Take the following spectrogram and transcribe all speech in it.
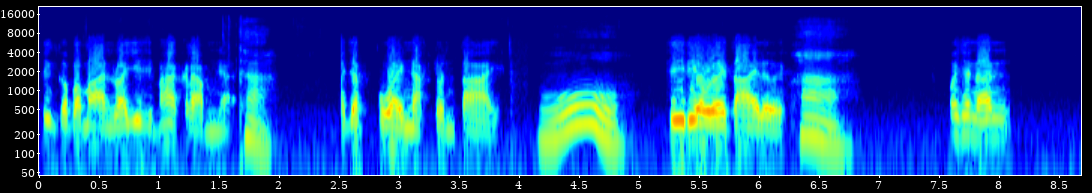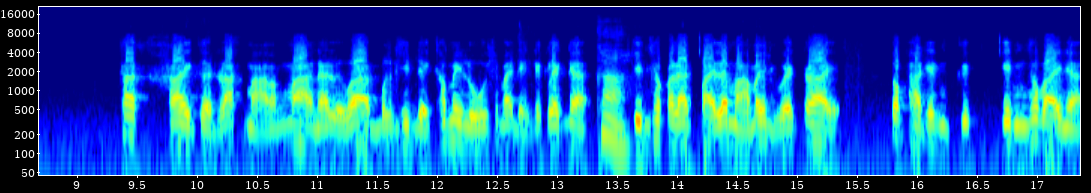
ซึ่งก็ประมาณร้อยยี่สิบห้ากรัมเนี่ยค่ะ มันจะป่วยหนักจนตายโอ้ทีเดียวเลยตายเลยค่ะเพราะฉะนั้น ถ้าใครเกิดรักหมามากๆนะหรือว่าบางทีเด็กเขาไม่รู้ใช่ไหมเด็กเล็กๆเนี่ยค่ะกินช็อกโกแลตไปแล้วหมามาอยู่ใกล้ๆก็ผลัดกันกินเข้าไปเนี่ย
